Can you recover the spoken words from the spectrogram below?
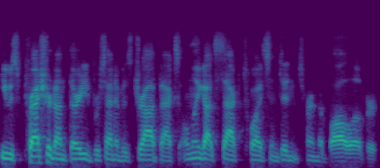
He was pressured on 30% of his dropbacks, only got sacked twice and didn't turn the ball over.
